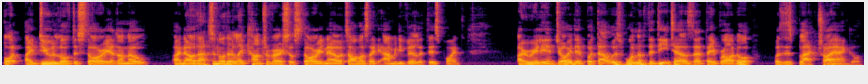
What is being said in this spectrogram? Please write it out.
but I do love the story. I don't know. I know that's another like controversial story now. It's almost like Amityville at this point. I really enjoyed it, but that was one of the details that they brought up was this black triangle,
